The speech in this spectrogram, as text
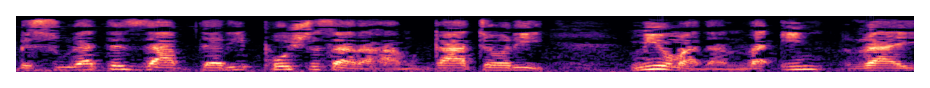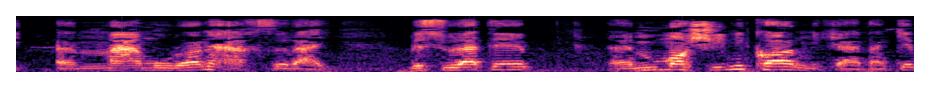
به صورت زبدری پشت سر هم قطاری می اومدن و این رای معموران اخص رای به صورت ماشینی کار می‌کردن که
